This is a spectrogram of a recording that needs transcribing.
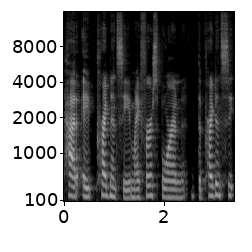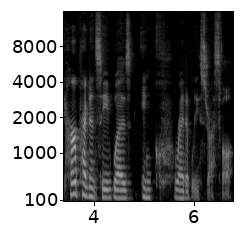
had a pregnancy, my firstborn, the pregnancy, her pregnancy was incredibly stressful.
